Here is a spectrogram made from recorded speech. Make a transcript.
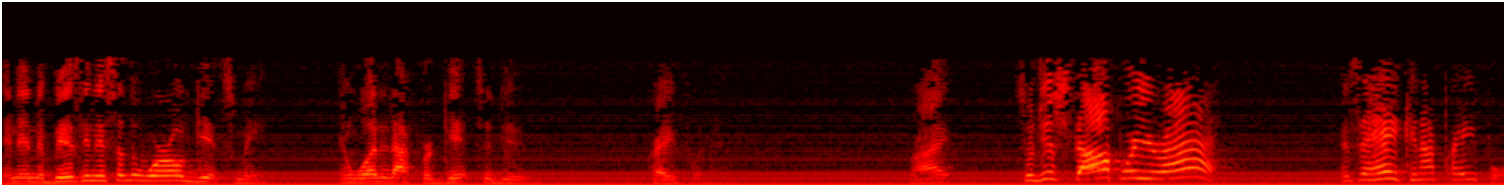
And then the busyness of the world gets me. And what did I forget to do? Pray for them. Right? So just stop where you're at and say, hey, can I pray for you?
